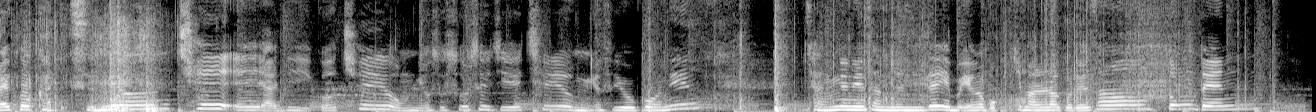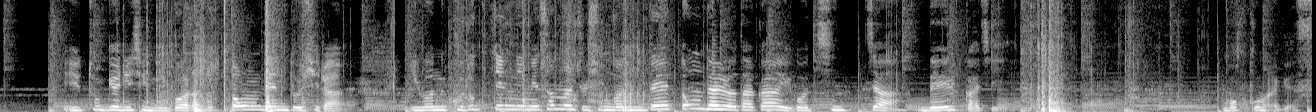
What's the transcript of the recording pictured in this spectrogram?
말할 것 같으면 최애 아니 이거 최애 음료수 소세지의 최애 음료수 요거는 작년에 샀는데 얘가 먹지 말라 그래서 똥된 유통기한이신 이거라서 똥된 도시락. 이건 구독자님이 선물 주신 건데 똥 되려다가 이거 진짜 내일까지 먹고 말겠어.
